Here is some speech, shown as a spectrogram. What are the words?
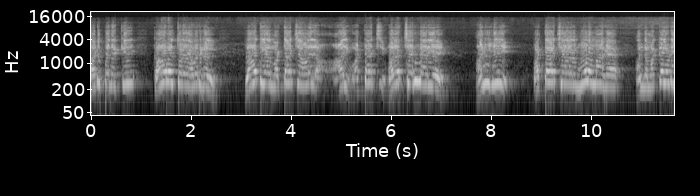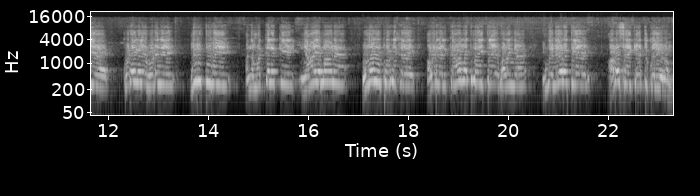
தடுப்பதற்கு காவல்துறை அவர்கள் பிளாட்டுகள் வட்டாட்சி ஆலை- ஆய்- வட்டாட்சி வளர்ச்சி அதிகாரியை அணுகி வட்டாட்சியாளர் மூலமாக அந்த மக்களுடைய குறைகளை உடனே நிறுத்தினை அந்த மக்களுக்கு நியாயமான உணவுப் பொருட்களை அவர்கள் கிராமத்தில் வைத்து வழங்க இந்த நேரத்திலே அரசை கேட்டுக்கொள்கிறோம்.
